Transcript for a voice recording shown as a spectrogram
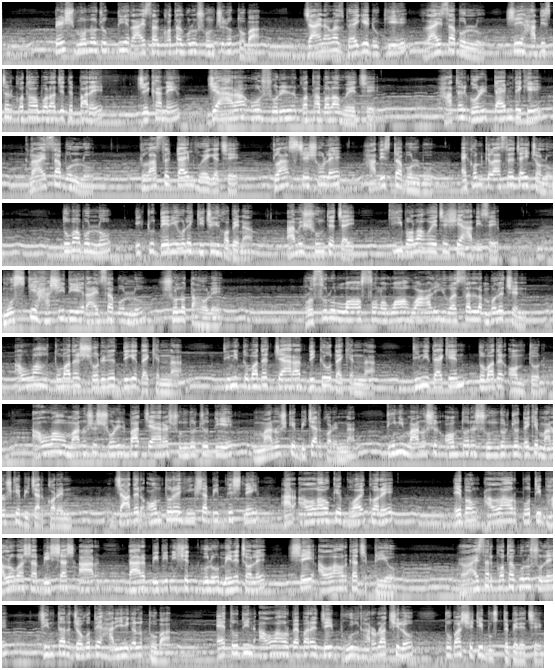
বেশ মনোযোগ দিয়ে রাইসার কথাগুলো শুনছিল তোবা। জায়নামাজ ব্যাগে ঢুকিয়ে রাইসা বলল, সেই হাদিসটার কথাও বলা যেতে পারে যেখানে চেহারা ও শরীরের কথা বলা হয়েছে। হাতের ঘড়ির টাইম দেখে রাইসা বলল, ক্লাসের টাইম হয়ে গেছে। ক্লাস শেষ হলে হাদিসটা বলব। এখন ক্লাসে যাই, চলো। তোবা বলল, একটু দেরি হলে কিছুই হবে না। আমি শুনতে চাই, কি বলা হয়েছে সে হাদিসে? মুস্কি হাসি দিয়ে রাইসা বলল, শোনো তাহলে। রসুল্লাহ সাল আলী ওয়াসাল্লাম বলেছেন, আল্লাহ তোমাদের শরীরের দিকে দেখেন না। তিনি তোমাদের চেহারার দিকেও দেখেন না। তিনি দেখেন তোমাদের অন্তর। আল্লাহ মানুষের শরীর বা চেহারার সৌন্দর্য দিয়ে মানুষকে বিচার করেন না। তিনি মানুষের অন্তরের সৌন্দর্য দেখে মানুষকে বিচার করেন। যাদের অন্তরে হিংসা বিদ্বেষ নেই আর আল্লাহকে ভয় করে এবং আল্লাহর প্রতি ভালোবাসা, বিশ্বাস আর তার বিধিনিষেধগুলো মেনে চলে, সেই আল্লাহর কাছে প্রিয়। রাইসার কথাগুলো শুনে চিন্তার জগতে হারিয়ে গেল তোবা। এতদিন আল্লাহর ব্যাপারে যেই ভুল ধারণা ছিল, তোবা সেটি বুঝতে পেরেছে।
